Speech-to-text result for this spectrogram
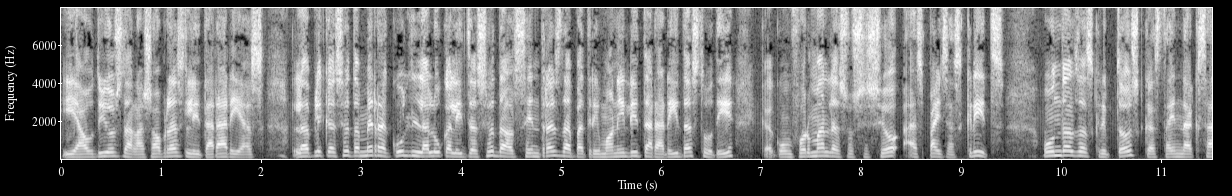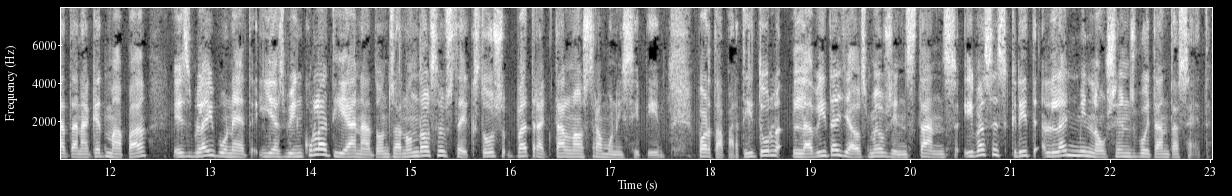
i àudios de les obres literàries. L'aplicació també recull la localització dels centres de patrimoni literari d'estudi que conformen l'associació Espais Escrits. Un dels escriptors que està indexat en aquest mapa és Blai Bonet i es vincula a Tiana, doncs en un dels seus textos va tractar al nostre municipi. Porta per títol La vida i els meus instants i va ser escrit l'any 1987.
